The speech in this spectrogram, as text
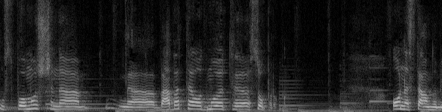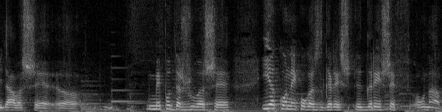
уз помош на, на бабата од мојот сопруг. Она стално ми даваше, ме поддржуваше, иако некогаш греш, грешев, она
